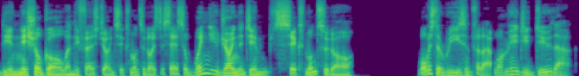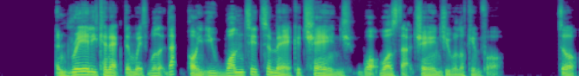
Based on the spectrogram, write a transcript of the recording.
the initial goal when they first joined six months ago is to say, so when you joined the gym six months ago, what was the reason for that? What made you do that? And really connect them with, well, at that point, you wanted to make a change. What was that change you were looking for? So,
